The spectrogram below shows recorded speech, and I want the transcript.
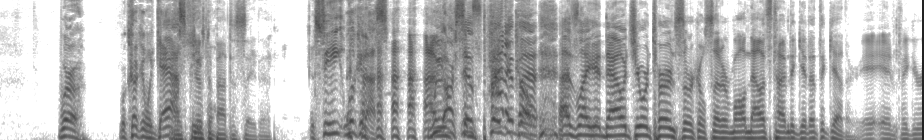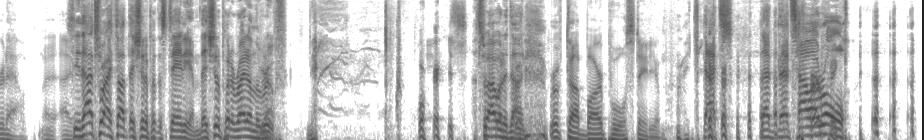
we're we're cooking with gas. I was people just about to say that. see look at us we are just simpatico that. I was like, now it's your turn, Circle Center Mall. Now it's time to get it together a- and figure it out. I, I, See, that's where I thought they should have put the stadium. They should have put it right on the roof. of course. That's what I would have done. Rooftop bar pool stadium. Right there. That's that. That's how I roll.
